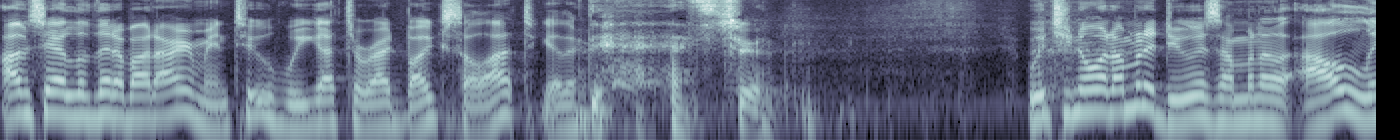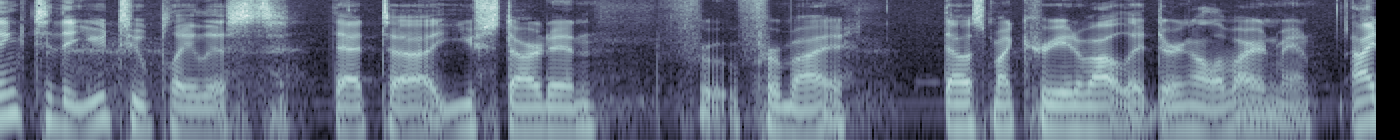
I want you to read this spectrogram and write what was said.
obviously I love that about Ironman too. We got to ride bikes a lot together. that's true. Which you know what I'm gonna do is I'm gonna I'll link to the YouTube playlist that uh, you start in for for my that was my creative outlet during all of Ironman. I,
